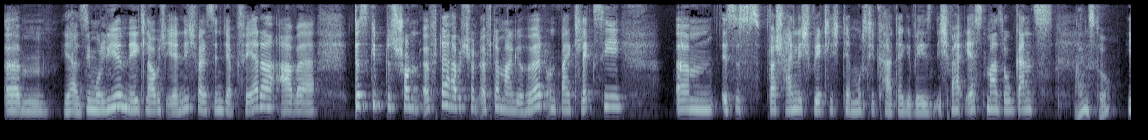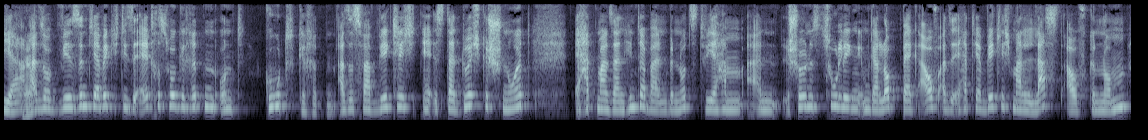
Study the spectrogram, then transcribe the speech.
ähm, ja, simulieren? Nee, glaube ich eher nicht, weil es sind ja Pferde, aber das gibt es schon öfter, habe ich schon öfter mal gehört. Und bei Klexi ähm, ist es wahrscheinlich wirklich der Muskelkater gewesen. Ich war erst mal so ganz. Meinst du? Ja, ja, also wir sind ja wirklich diese L-Dressur geritten und gut geritten. Also es war wirklich, er ist da durchgeschnurrt. Er hat mal sein Hinterbein benutzt. Wir haben ein schönes Zulegen im Galopp bergauf. Also er hat ja wirklich mal Last aufgenommen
